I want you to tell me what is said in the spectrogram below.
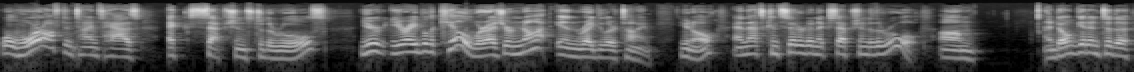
Well, war oftentimes has exceptions to the rules. You're, you're able to kill, whereas you're not in regular time, you know, and that's considered an exception to the rule. Um, And don't get into the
